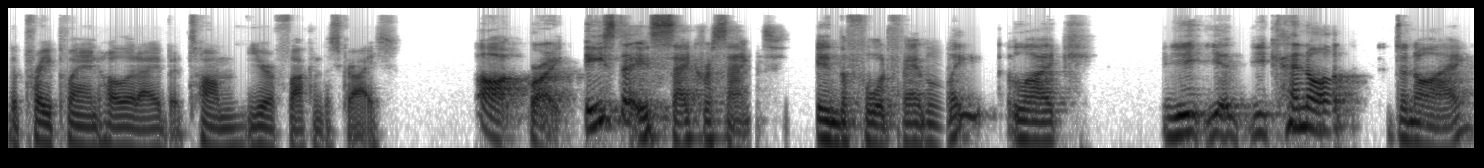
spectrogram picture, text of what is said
the pre planned holiday. But Tom, you're a fucking disgrace. Oh, bro, Easter is sacrosanct in the Ford family. Like you, you, you cannot deny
